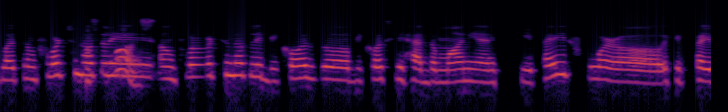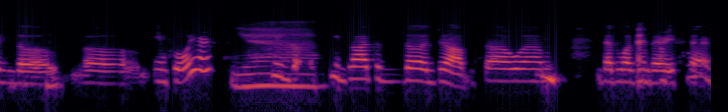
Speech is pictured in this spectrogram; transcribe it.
but unfortunately unfortunately because uh, because he had the money and he paid for uh, he paid the uh, employer he got, Yeah. he got the job so um, that wasn't And very fair.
